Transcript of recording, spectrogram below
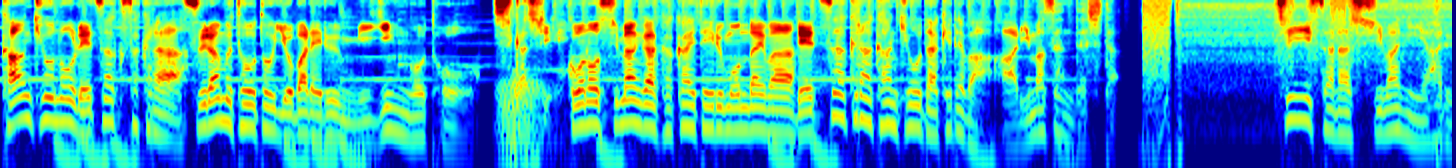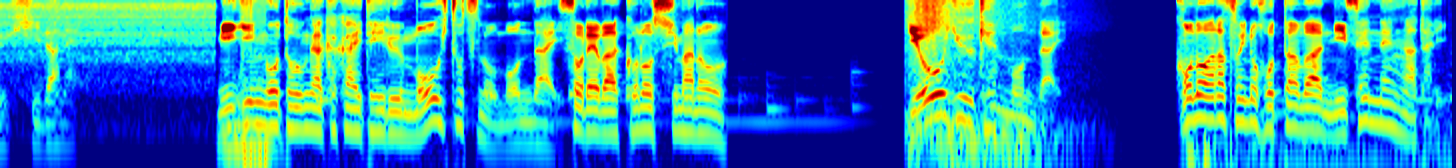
環境の劣悪さからスラム島と呼ばれるミギンゴ島。しかしこの島が抱えている問題は劣悪な環境だけではありませんでした。小さな島にある火種。ミギンゴ島が抱えているもう一つの問題。それはこの島の領有権問題。この争いの発端は2000年あたり。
